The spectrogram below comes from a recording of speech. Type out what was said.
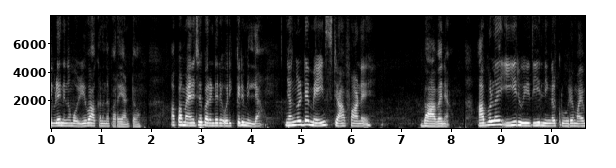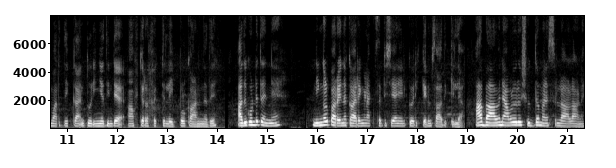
ഇവിടെ നിന്നും ഒഴിവാക്കണമെന്ന് പറയാം കേട്ടോ അപ്പം മാനേജർ പറയേണ്ടത് ഒരിക്കലുമില്ല. ഞങ്ങളുടെ മെയിൻ സ്റ്റാഫാണ് ഭാവന. അവളെ ഈ രീതിയിൽ നിങ്ങൾ ക്രൂരമായി മർദ്ദിക്കാൻ തുനിഞ്ഞതിന്റെ ആഫ്റ്റർ എഫക്റ്റല്ല ഇപ്പോൾ കാണുന്നത്? അതുകൊണ്ട് തന്നെ നിങ്ങൾ പറയുന്ന കാര്യങ്ങൾ അക്സെപ്റ്റ് ചെയ്യാൻ എനിക്ക് ഒരിക്കലും സാധിക്കില്ല. ആ ഭാവന അവളൊരു ശുദ്ധ മനസ്സുള്ള ആളാണ്.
